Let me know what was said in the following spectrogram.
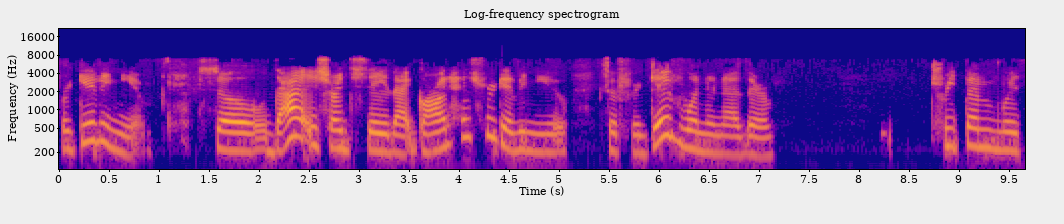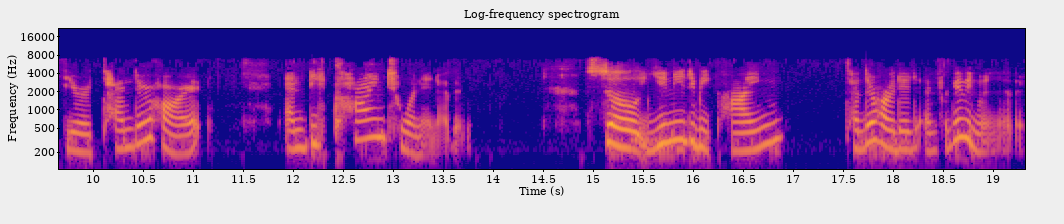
forgiven you. So that is trying to say that God has forgiven you. So forgive one another. Treat them with your tender heart and be kind to one another. So you need to be kind, tender hearted, and forgiving one another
